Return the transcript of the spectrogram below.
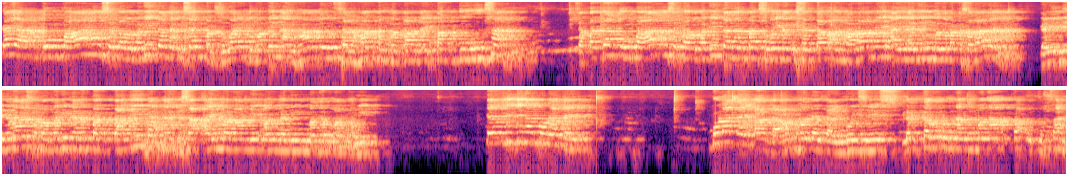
Kaya kung paano sa pamamagitan ng isang pagsuway dumating ang hatol sa lahat ng mata na ipagdurusan. Sapagkat kung paano sa pamamagitan ng pagsuway ng isang tao ang marami ay naging mga makasalanan. Gayon din naman sa pamamagitan ng pagtaliban ng isa ay marami ang naging mga matuwid. Kaya titingnan po natin, mula kay Adam hanggang kay Moises, nagkaroon ng mga kautusan.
